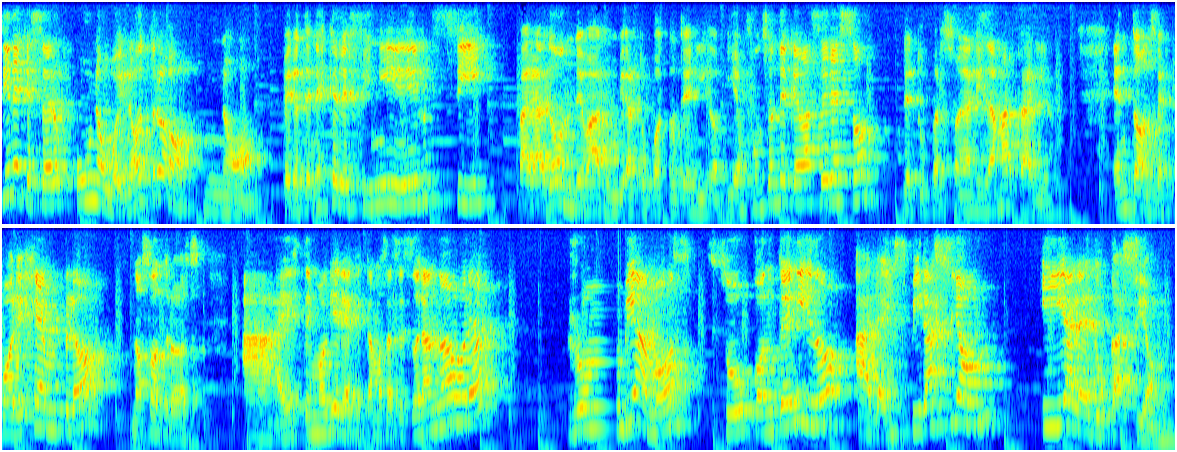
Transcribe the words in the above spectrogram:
¿Tiene que ser uno o el otro? No, pero tenés que definir si para dónde va a rumbear tu contenido y en función de qué va a ser eso, de tu personalidad marcaria. Entonces, por ejemplo, nosotros a, esta inmobiliaria que estamos asesorando ahora, rumbeamos su contenido a la inspiración y a la educación.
